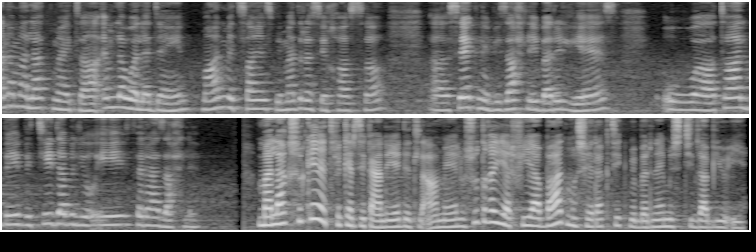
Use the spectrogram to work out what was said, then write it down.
أنا ملاك ميتا. أم لولدين. معلمة science بمدرسة خاصة. آه، ساكنة بزحلة باريلياس وطالبة ب TWE فرع زحلة ملاك شو كانت فكرتك عن ريادة الأعمال؟ وشو تغير فيها بعد مشاركتك ببرنامج TWE؟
